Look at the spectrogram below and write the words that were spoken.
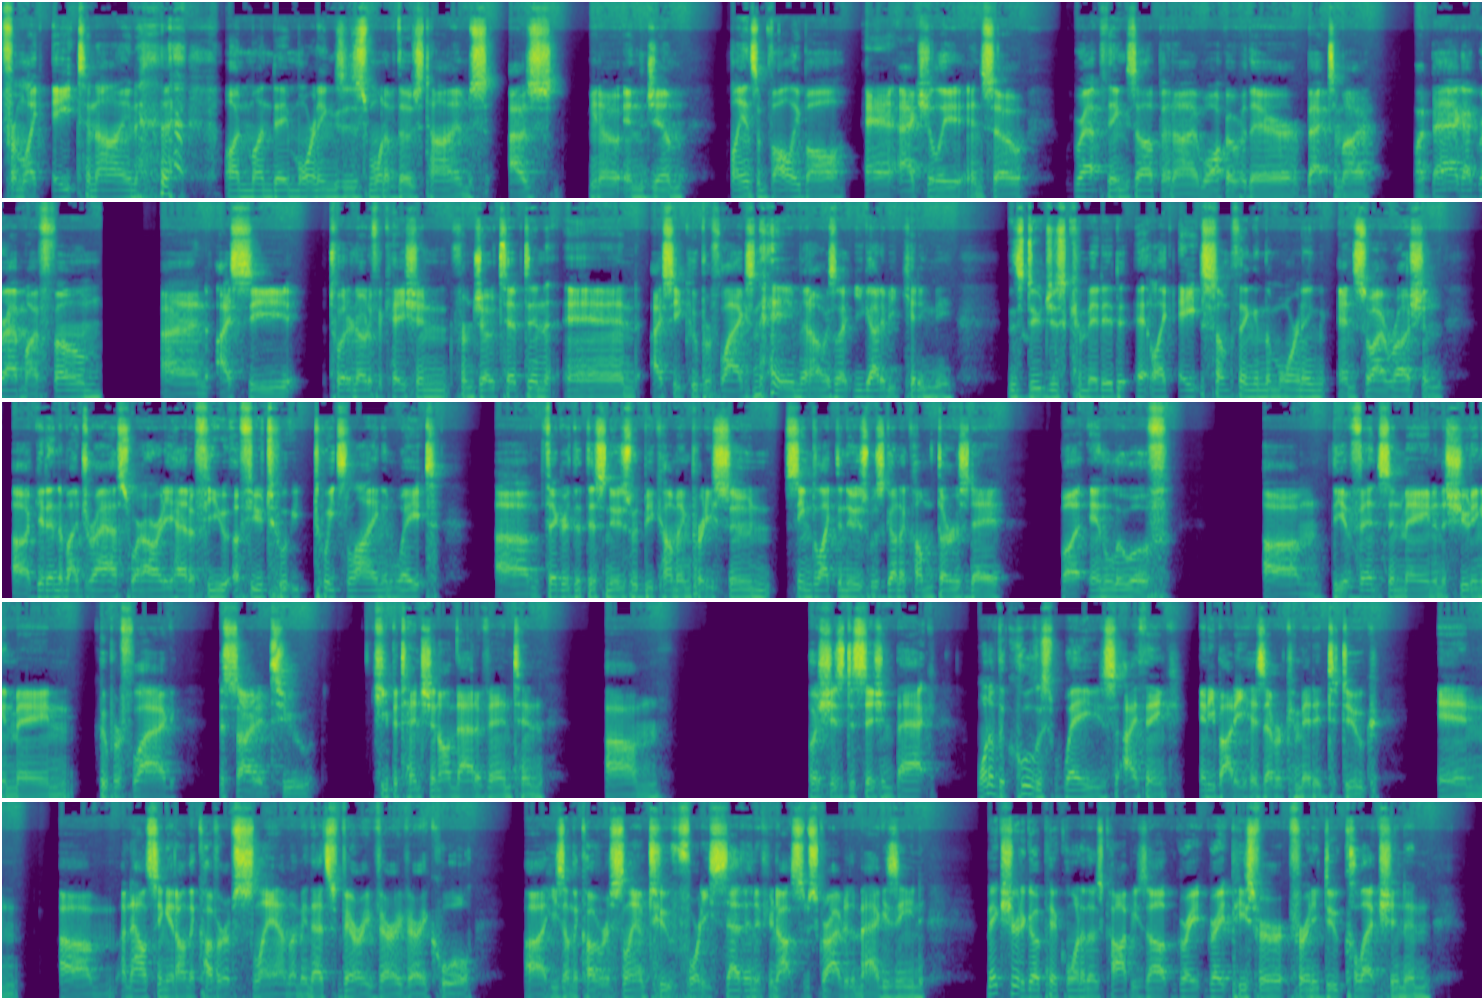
from like eight to nine on Monday mornings is one of those times. I was, you know, in the gym playing some volleyball and actually, and so wrap things up and I walk over there back to my my bag. I grab my phone and I see Twitter notification from Joe Tipton and I see Cooper Flagg's name and I was like, you got to be kidding me. This dude just committed at like eight something in the morning. And so I rush and uh, get into my drafts where I already had a few a few tweet, tweets lying in wait. Um, figured that this news would be coming pretty soon. Seemed like the news was going to come Thursday, but in lieu of um, the events in Maine and the shooting in Maine, Cooper Flagg decided to keep attention on that event and um, push his decision back. One of the coolest ways I think anybody has ever committed to Duke in um, announcing it on the cover of Slam. I mean, that's very, very, very cool. Uh, he's on the cover of Slam 247. If you're not subscribed to the magazine, make sure to go pick one of those copies up. Great, great piece for for any Duke collection and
